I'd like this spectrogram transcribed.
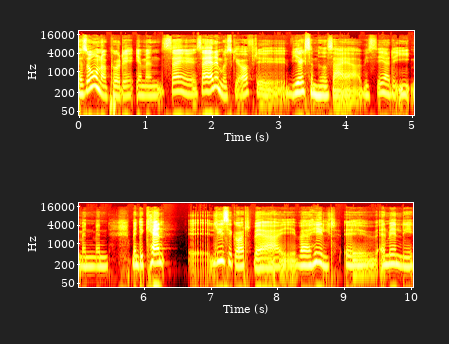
personer på det, jamen så, så er det måske ofte øh, virksomhedsejere, vi ser det i, men, men, men det kan øh, lige så godt være, øh, være helt øh, almindelige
